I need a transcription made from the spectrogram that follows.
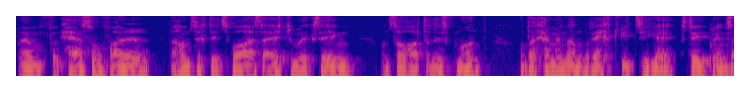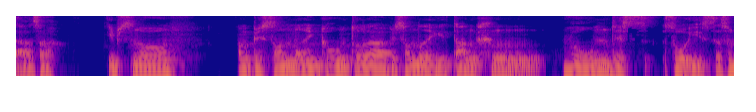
beim Verkehrsunfall, da haben sich die zwei das erste Mal gesehen und so hat er das gemeint. Und da kommen dann recht witzige Statements aus. Gibt's noch einen besonderen Grund oder besondere Gedanken, warum das so ist? Also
